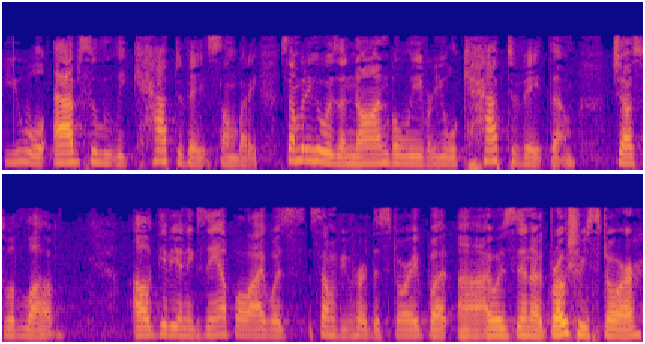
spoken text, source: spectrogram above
you will absolutely captivate somebody. Somebody who is a non-believer, you will captivate them just with love. I'll give you an example. I was, some of you have heard this story, but uh, I was in a grocery store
